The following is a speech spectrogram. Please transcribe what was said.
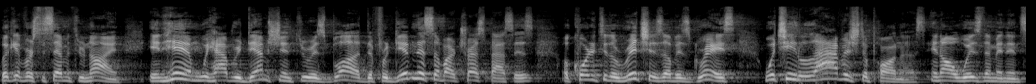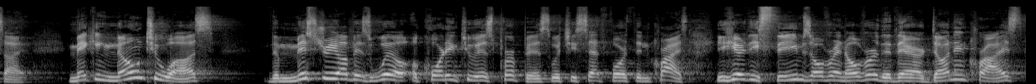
Look at verses 7 through 9. In him we have redemption through his blood, the forgiveness of our trespasses, according to the riches of his grace, which he lavished upon us in all wisdom and insight, making known to us the mystery of his will according to his purpose, which he set forth in Christ. You hear these themes over and over that they are done in Christ,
